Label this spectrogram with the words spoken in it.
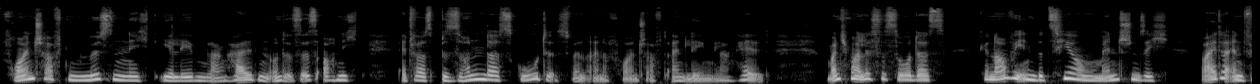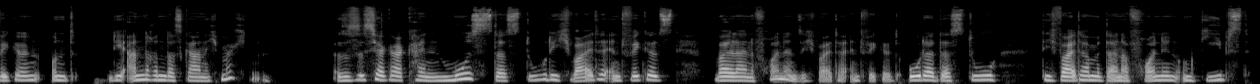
Freundschaften müssen nicht ihr Leben lang halten und es ist auch nicht etwas besonders Gutes, wenn eine Freundschaft ein Leben lang hält. manchmal ist es so, dass genau wie in Beziehungen Menschen sich weiterentwickeln und die anderen das gar nicht möchten. Also es ist ja gar kein Muss, dass du dich weiterentwickelst, weil deine Freundin sich weiterentwickelt oder dass du dich weiter mit deiner Freundin umgibst,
